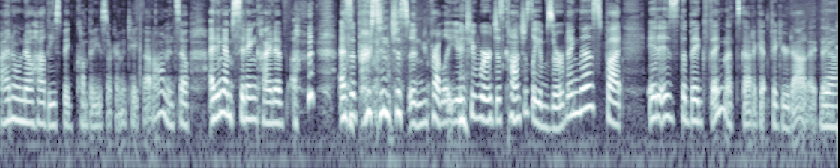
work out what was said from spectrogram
i don't know how these big companies are going to take that on. And so i think i'm sitting kind of as a person just and you probably you two were just consciously observing this but it is the big thing that's got to get figured out i think. Yeah.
